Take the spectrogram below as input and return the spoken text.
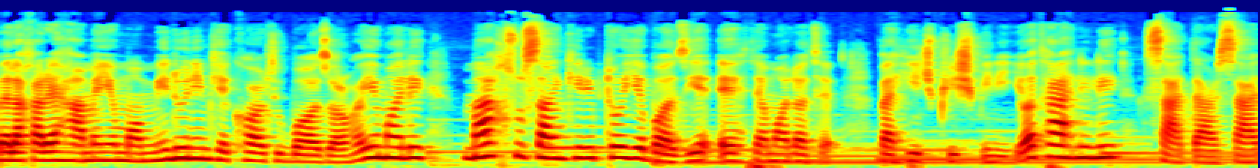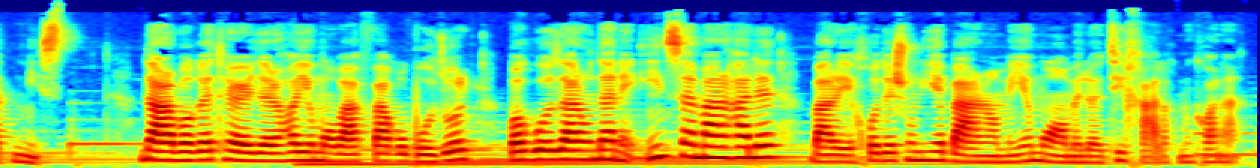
بالاخره همه ما می‌دونیم که کار تو بازارهای مالی مخصوصا کریپتو یه بازی احتمالاته و هیچ پیشبینی یا تحلیلی 100 درصد نیست. در واقع تریدرهای موفق و بزرگ با گذروندن این سه مرحله برای خودشون یه برنامه معاملاتی خلق می‌کنن.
